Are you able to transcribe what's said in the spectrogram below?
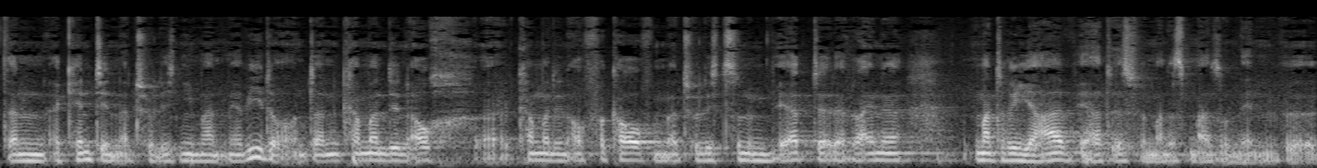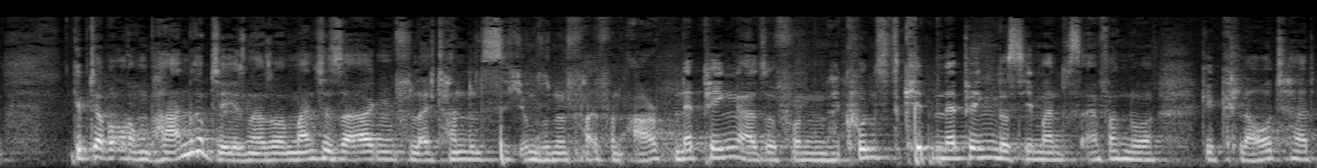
dann erkennt den natürlich niemand mehr wieder und dann kann man den auch äh, kann man den auch verkaufen natürlich zu einem Wert, der der reine Materialwert ist, wenn man das mal so nennen will. Gibt aber auch ein paar andere Thesen. Also manche sagen, vielleicht handelt es sich um so einen Fall von Art-Napping, also von Kunst-Kidnapping, dass jemand es einfach nur geklaut hat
